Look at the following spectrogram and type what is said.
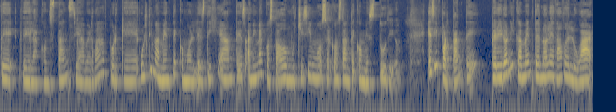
de, la constancia, verdad? Porque últimamente, como les dije antes, a mí me ha costado muchísimo ser constante con mi estudio. Es importante, pero irónicamente no le he dado el lugar.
